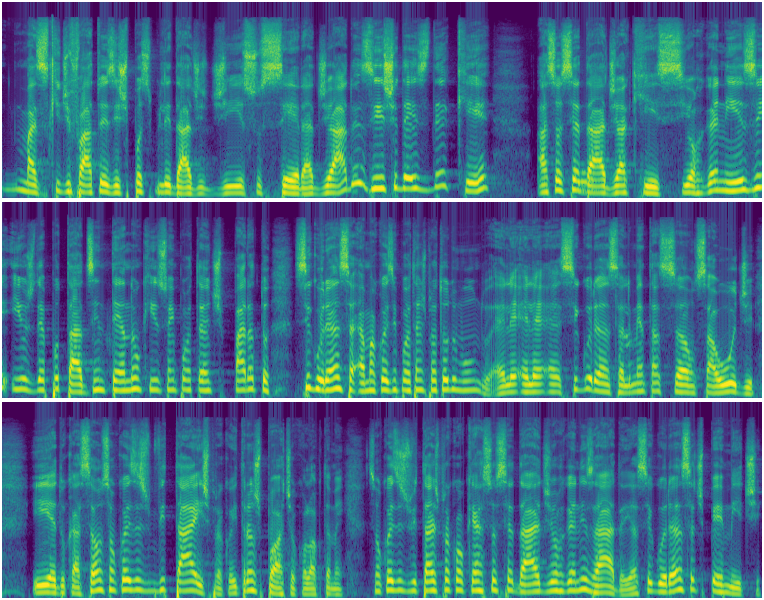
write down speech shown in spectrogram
mas que de fato existe possibilidade disso ser adiado, existe desde que a sociedade aqui se organize e os deputados entendam que isso é importante para todos. Segurança é uma coisa importante para todo mundo. Ele, ele é, é, segurança, alimentação, saúde e educação são coisas vitais para e transporte eu coloco também são coisas vitais para qualquer sociedade organizada. E a segurança te permite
